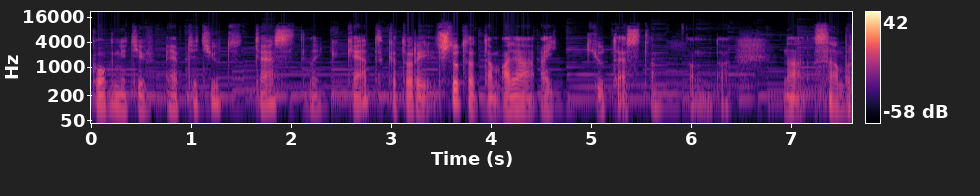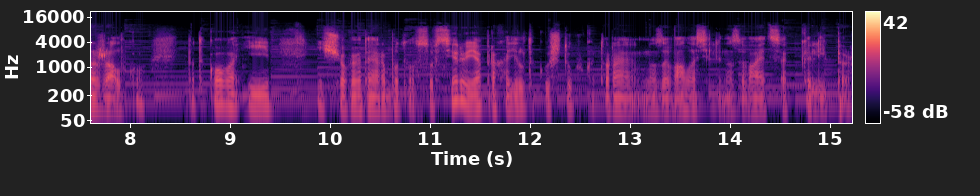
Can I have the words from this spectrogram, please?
Cognitive Aptitude Test, like CAT, который что-то там а-ля IQ теста, он, да, на соображалку по такого. И еще, когда я работал в софтсерве, я проходил такую штуку, которая называлась или называется Clipper.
